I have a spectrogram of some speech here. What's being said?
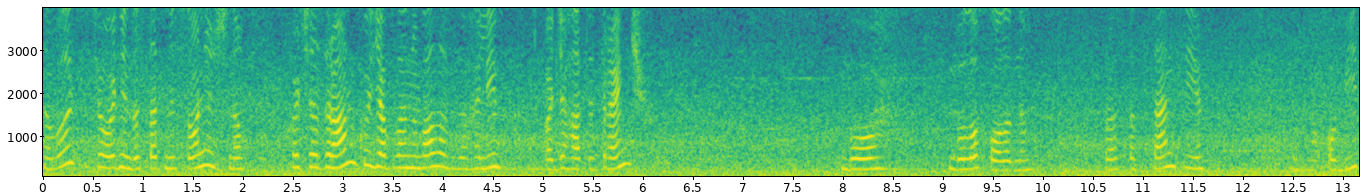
На вулиці сьогодні достатньо сонячно. Хоча зранку я планувала взагалі одягати тренч, бо було холодно. Просто в центрі в обід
